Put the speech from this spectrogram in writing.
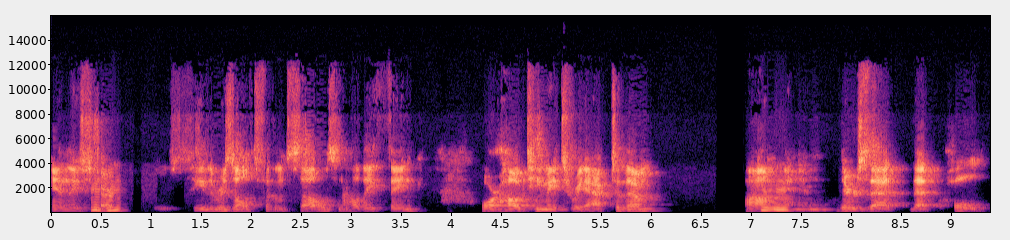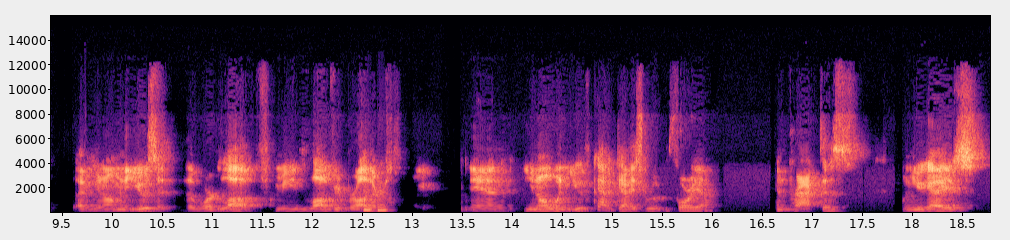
and they start mm-hmm. to see the results for themselves and how they think or how teammates react to them um, mm-hmm. And there's that that whole. I mean, I'm going to use it. The word love. I mean, love your brothers. Mm-hmm. And you know, when you've got guys rooting for you in practice, when you guys,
